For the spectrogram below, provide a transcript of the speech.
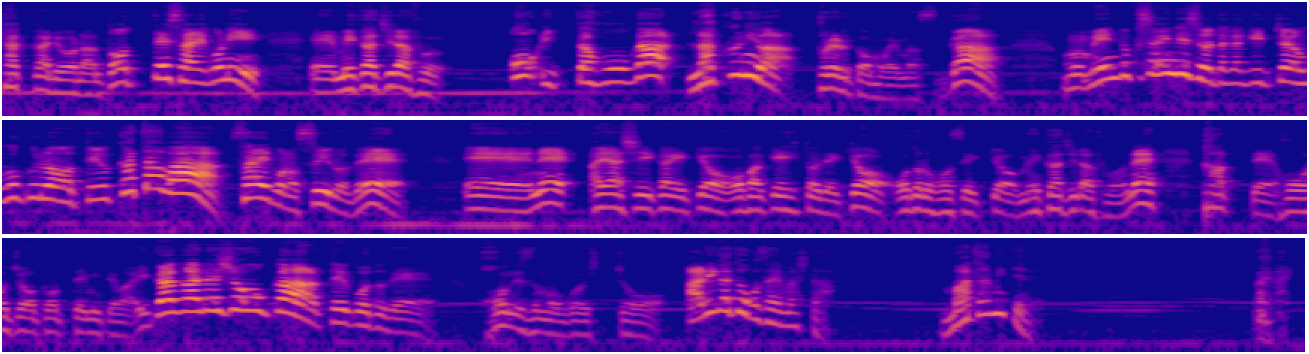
百花繚乱取って、最後に、えー、メカジラフを行った方が楽には取れると思いますが、もうめんどくさいんですよ、高木ちゃん。動くのっていう方は、最後の水路で、えー、ね、怪しい影今日、お化け人で今日、踊る補正今日、メカジラフをね、買って包丁を取ってみてはいかがでしょうか？ということで、本日もご視聴ありがとうございました。また見てね。バイバイ。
